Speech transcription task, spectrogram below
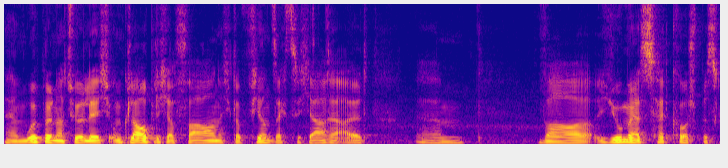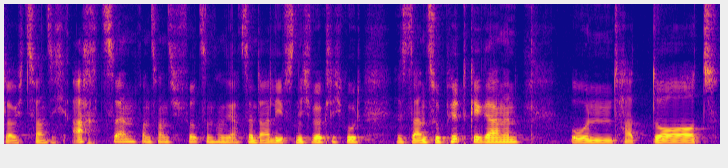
Ähm, Whipple natürlich unglaublich erfahren, ich glaube 64 Jahre alt, ähm, war UMass Head Coach bis glaube ich 2018, von 2014, 2018, da lief es nicht wirklich gut, ist dann zu Pitt gegangen und hat dort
